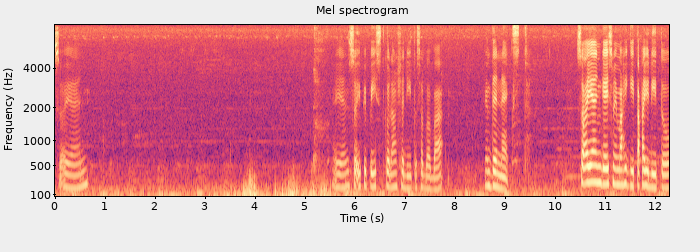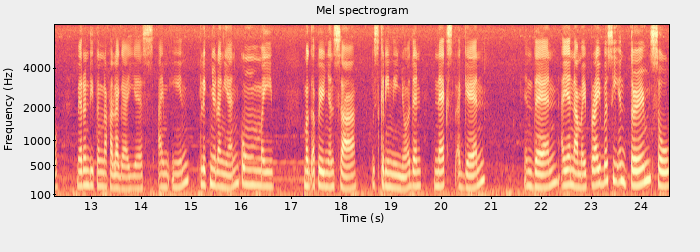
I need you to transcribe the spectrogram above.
So, ayan. Ayan, so ipipaste ko lang siya dito sa baba. And then next. So ayan guys, may makikita kayo dito. Meron ditong nakalagay, yes, I'm in. Click nyo lang yan kung may mag-appear nyan sa screen niyo Then next again. And then, ayan na, may privacy and terms. So,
